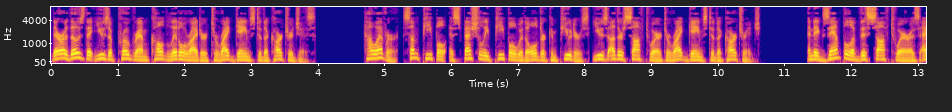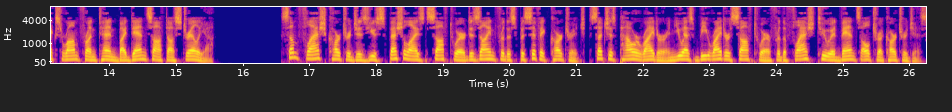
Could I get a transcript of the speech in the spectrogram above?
There are those that use a program called LittleWriter to write games to the cartridges. However, some people especially people with older computers use other software to write games to the cartridge. An example of this software is X-ROM Frontend by Dansoft Australia. Some flash cartridges use specialized software designed for the specific cartridge, such as Power Writer and USB Writer software for the Flash 2 Advance Ultra cartridges.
